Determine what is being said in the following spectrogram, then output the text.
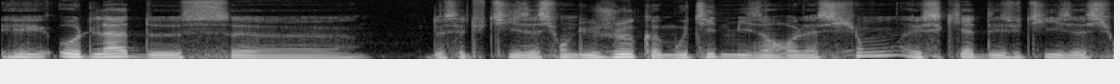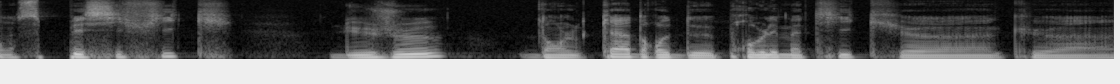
Et au-delà de, ce, de cette utilisation du jeu comme outil de mise en relation, est-ce qu'il y a des utilisations spécifiques du jeu dans le cadre de problématiques euh, que... Euh,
